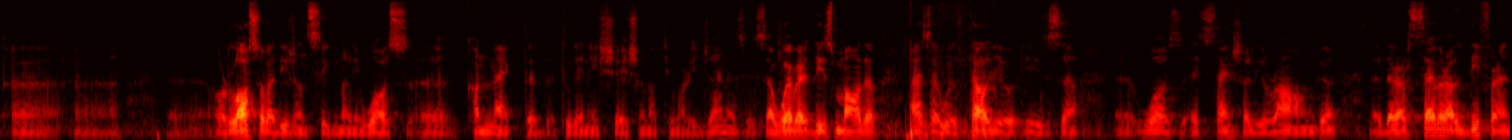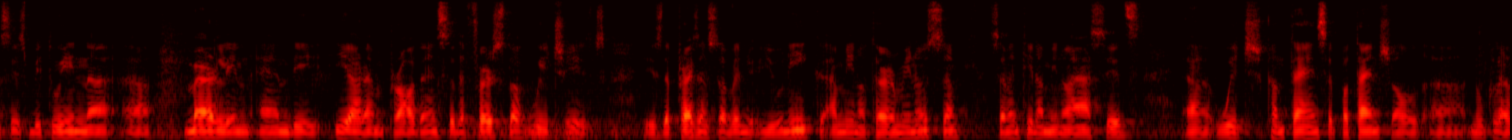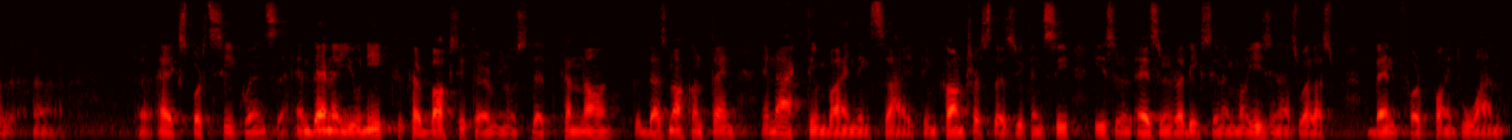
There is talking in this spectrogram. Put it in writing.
or loss of adhesion signaling was uh, connected to the initiation of tumorigenesis. However, this model, as I will tell you, is, uh, uh, was essentially wrong. Uh, there are several differences between uh, uh, Merlin and the ERM proteins. The first of which is, is the presence of a unique amino terminus, 17 amino acids, which contains a potential nuclear export sequence, and then a unique carboxy terminus that cannot, does not contain an actin binding site. In contrast, as you can see, esrin, radixin, and moisin, as well as bent 4.1,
